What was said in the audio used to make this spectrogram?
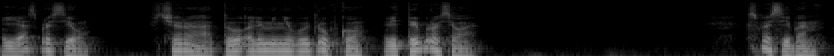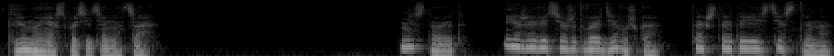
я спросил. «Вчера ту алюминиевую трубку ведь ты бросила?» Спасибо, ты моя спасительница. Не стоит. Я же ведь все же твоя девушка, так что это естественно.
